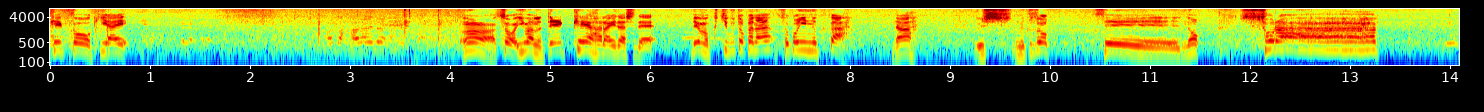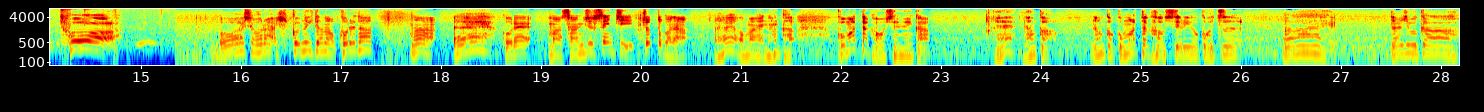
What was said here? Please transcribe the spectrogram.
結構沖合うんそう今のでっけえ払い出しで。でも口太かな？そこに抜くか。な。よし抜くぞ。せーのそらーっと。おーしほら引っこ抜いたのこれだ。まあえー、これまあ3 0センチちょっとかな。えー、お前なんか困った顔してねえか？えなんかなんか困った顔してるよこいつ。はい大丈夫か？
